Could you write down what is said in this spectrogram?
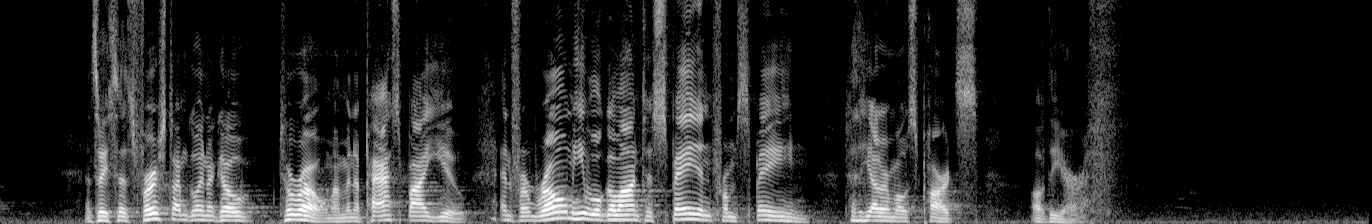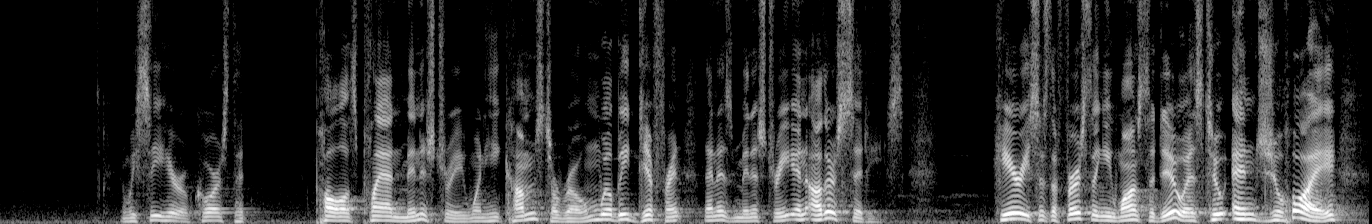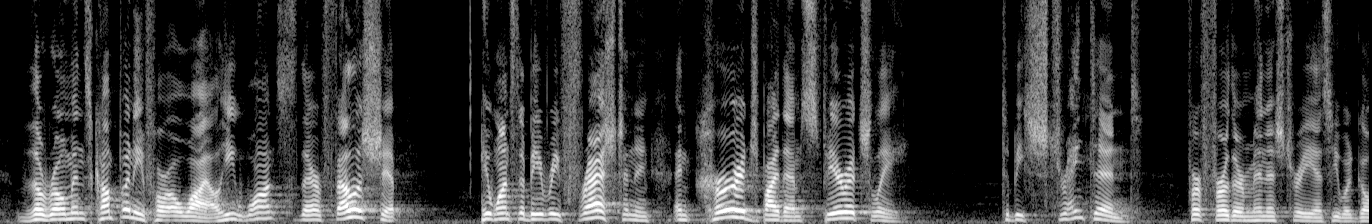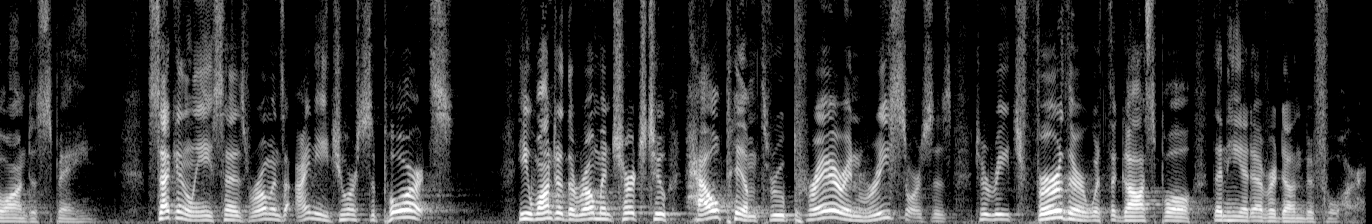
And so he says, First, I'm going to go to Rome. I'm going to pass by you. And from Rome, he will go on to Spain, and from Spain to the uttermost parts of the earth. And we see here, of course, that Paul's planned ministry when he comes to Rome will be different than his ministry in other cities. Here he says the first thing he wants to do is to enjoy the Romans' company for a while. He wants their fellowship he wants to be refreshed and encouraged by them spiritually, to be strengthened for further ministry as he would go on to Spain. Secondly, he says, Romans, I need your support. He wanted the Roman church to help him through prayer and resources to reach further with the gospel than he had ever done before.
